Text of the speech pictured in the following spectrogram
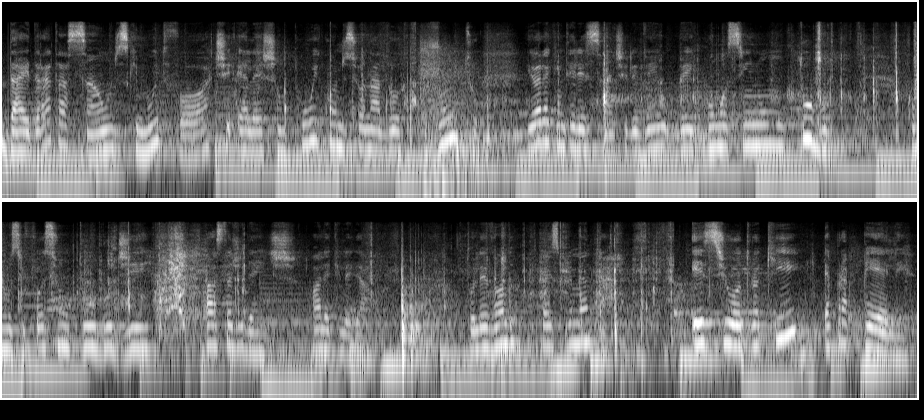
dar hidratação, diz que muito forte. Ela é shampoo e condicionador junto. E olha que interessante, ele veio, veio como assim num tubo, como se fosse um tubo de pasta de dente. Olha que legal. Tô levando para experimentar. Esse outro aqui é para pele.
